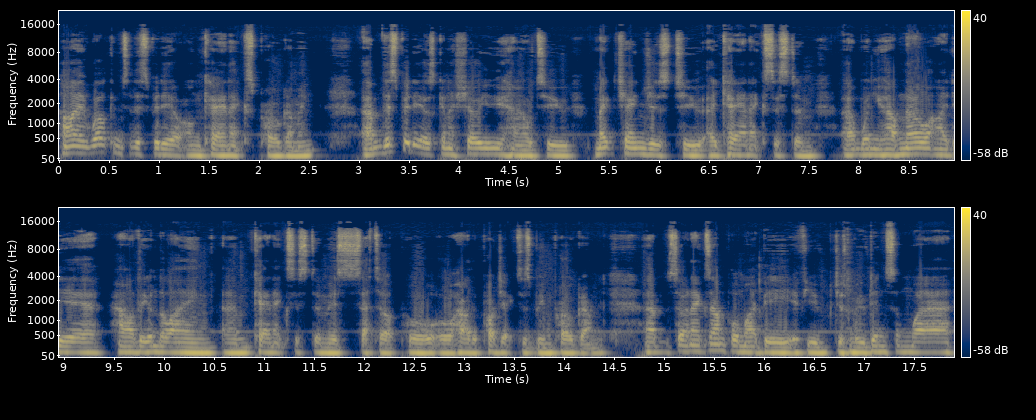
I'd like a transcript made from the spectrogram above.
Hi, welcome to this video on KNX programming. Um, this video is going to show you how to make changes to a KNX system uh, when you have no idea how the underlying um, KNX system is set up or, or, how the project has been programmed. Um, so an example might be if you've just moved in somewhere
